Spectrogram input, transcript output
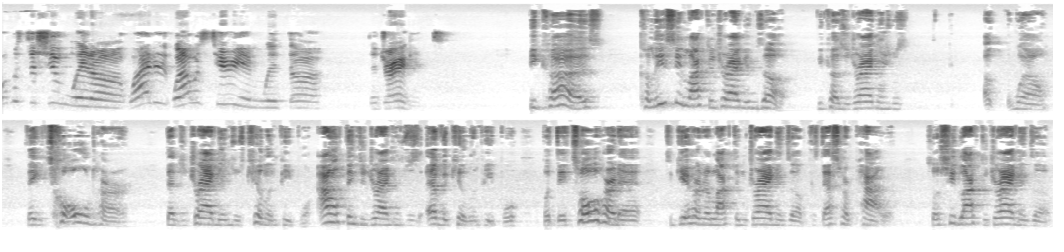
What was the shit with uh? Why did why was Tyrion with uh the dragons? Because Khaleesi locked the dragons up because the dragons was, uh, well, they told her that the dragons was killing people. I don't think the dragons was ever killing people, but they told her that to get her to lock them dragons up because that's her power. So she locked the dragons up.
